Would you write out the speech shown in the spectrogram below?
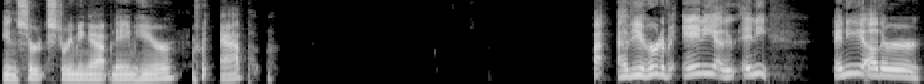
Insert streaming app name here. app. Have you heard of any other any any other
